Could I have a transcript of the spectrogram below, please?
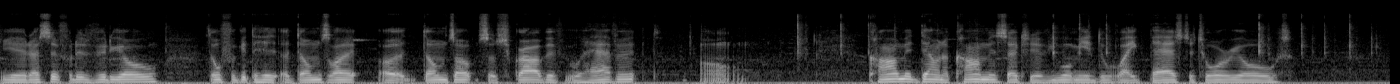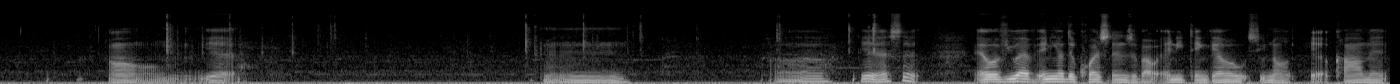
yeah, that's it for this video. Don't forget to hit a thumbs like, a thumbs up, subscribe if you haven't. Um, comment down in the comment section if you want me to do like badge tutorials. Um, yeah. And uh, yeah, that's it. And if you have any other questions about anything else, you know, yeah, comment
